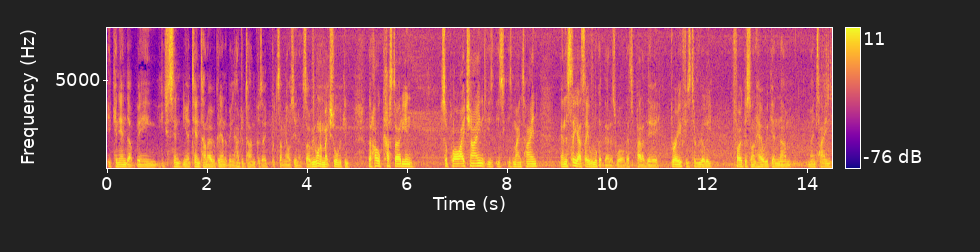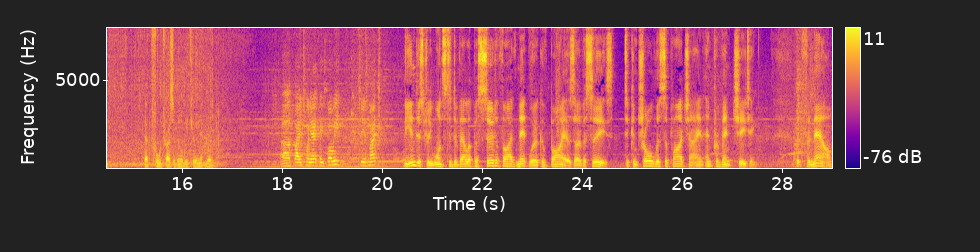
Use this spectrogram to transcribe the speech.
it, can end up being, you can just send you know, 10 tonne over, it can end up being 100 tonne because they put something else in it. So we want to make sure we can, that whole custodian supply chain is, is, is maintained. And the CRC will look at that as well. That's part of their brief, is to really focus on how we can um, maintain that full traceability through the network. Uh, page 28, thanks Bobby. Cheers mate. The industry wants to develop a certified network of buyers overseas to control the supply chain and prevent cheating. But for now,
